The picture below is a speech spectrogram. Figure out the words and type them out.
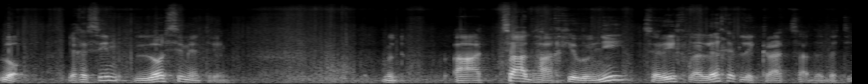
לא. יחסים לא סימטריים. הצד החילוני צריך ללכת לקראת צד הדתי.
